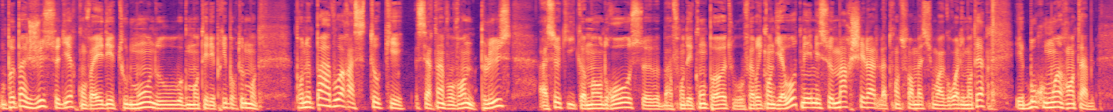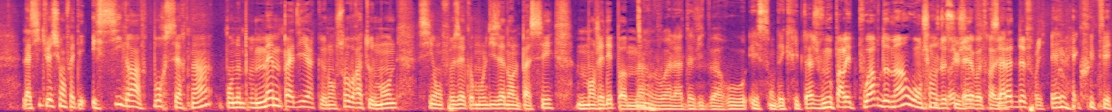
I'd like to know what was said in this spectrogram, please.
on peut pas juste se dire qu'on va aider tout le monde ou augmenter les prix pour tout le monde. Pour ne pas avoir à stocker, certains vont vendre plus à ceux qui, comme Andros, euh, bah, font des compotes ou aux fabricants de yaourts, mais, ce marché-là de la transformation agroalimentaire est beaucoup moins rentable. La situation en fait est si grave pour certains qu'on ne peut même pas dire que l'on sauvera tout le monde si on faisait, comme on le disait dans le passé, manger des pommes. Voilà, David Barou et son décryptage. Vous nous parlez de poire demain ou on change de sujet à votre avis Salade de fruits. Eh bien, écoutez,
